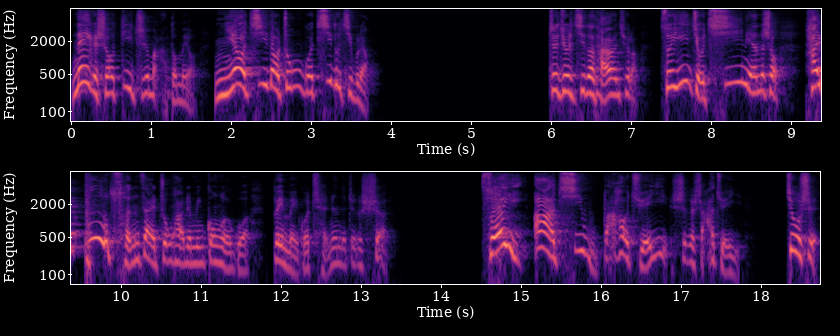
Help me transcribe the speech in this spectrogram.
那个时候地址码都没有，你要寄到中国寄都寄不了，这就是寄到台湾去了。所以一九七一年的时候。还不存在中华人民共和国被美国承认的这个事儿，所以二七五八号决议是个啥决议？就是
